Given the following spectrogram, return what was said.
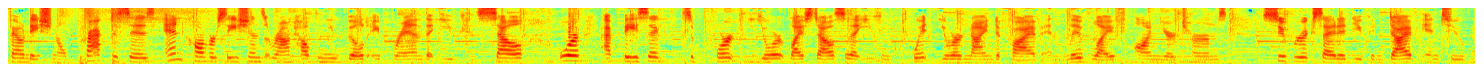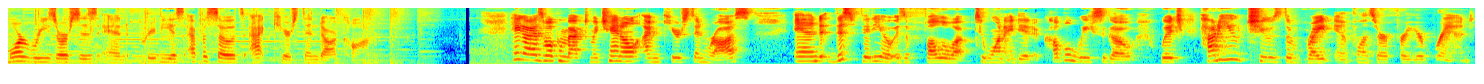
foundational practices and conversations around helping you build a brand that you can sell or at basic support your lifestyle so that you can quit your 9 to 5 and live life on your terms Super excited. You can dive into more resources and previous episodes at khierstyn.com. Hey guys, welcome back to my channel. I'm Khierstyn Ross. And this video is a follow up to one I did a couple weeks ago, which how do you choose the right influencer for your brand?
